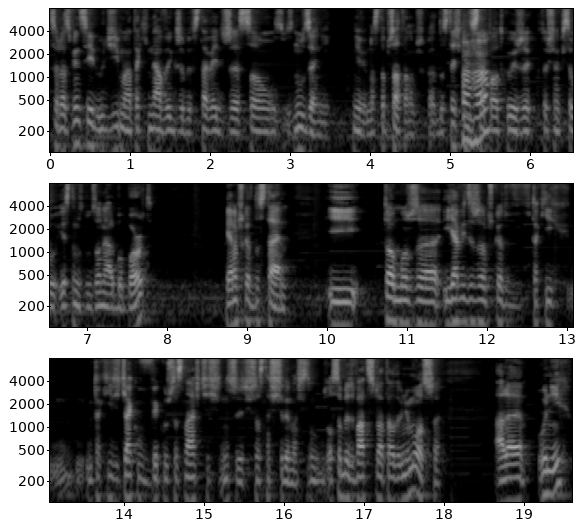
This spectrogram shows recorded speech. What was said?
coraz więcej ludzi ma taki nawyk, żeby wstawiać, że są znudzeni. Nie wiem, na Snapchata na przykład. Kiedyś snapa od kogoś, że ktoś napisał jestem znudzony albo bored? Ja na przykład dostałem. I to może, i ja widzę, że na przykład w takich, u takich dzieciaków w wieku 16, znaczy 16-17 są osoby 2-3 lata ode mnie młodsze ale u nich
